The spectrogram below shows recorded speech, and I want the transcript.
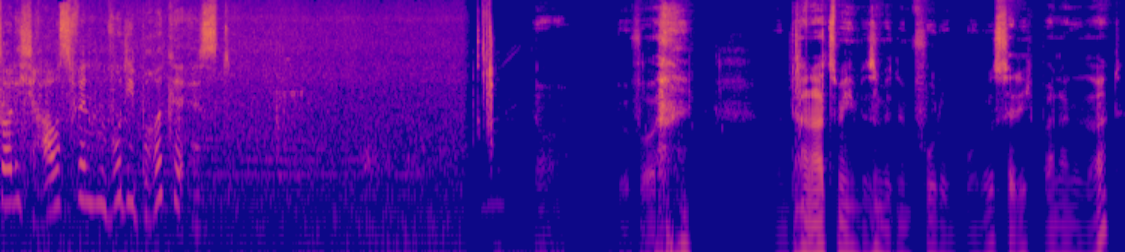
soll ich rausfinden, wo die Brücke ist? Ja, bevor. Es mich ein bisschen mit dem Fotomodus, hätte ich beinahe gesagt.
